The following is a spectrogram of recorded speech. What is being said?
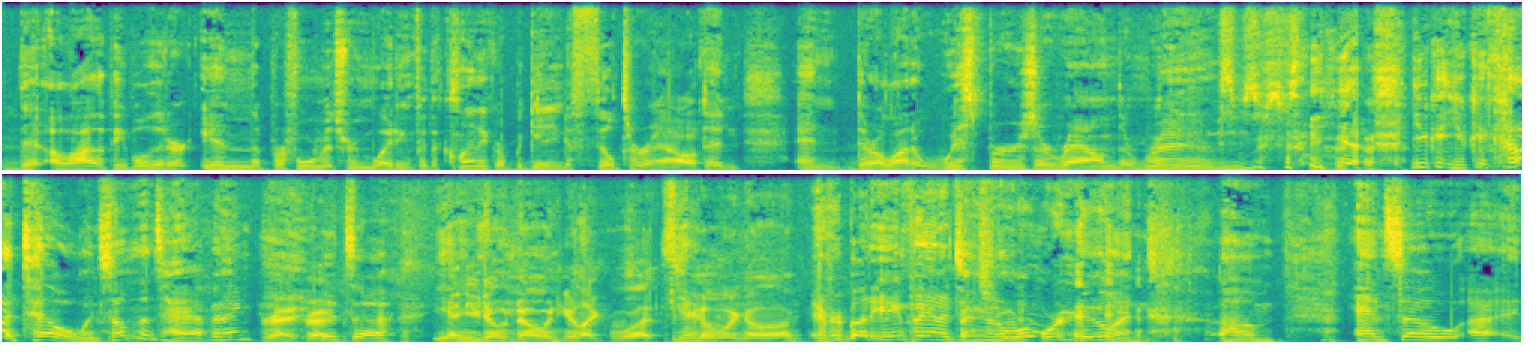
that a lot of the people that are in the performance room waiting for the clinic are beginning to filter out, and and there are a lot of whispers around the room. yeah, you can you can kind of tell when something's happening. Right, right. It's uh, yeah, and you don't know, and you're like, "What's Yeah. going on?" everybody ain't paying attention to what we're doing. Um, and so, uh,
